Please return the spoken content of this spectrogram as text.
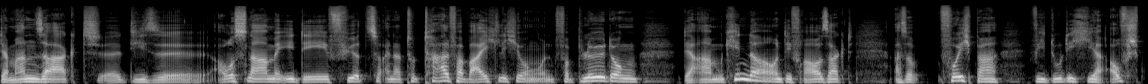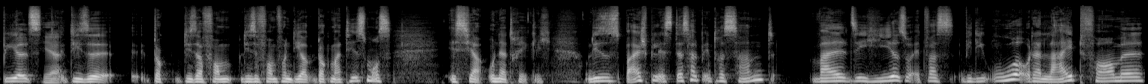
Der Mann sagt, äh, diese Ausnahmeidee führt zu einer Totalverweichlichung und Verblödung der armen Kinder. Und die Frau sagt, also furchtbar, wie du dich hier aufspielst, ja. diese, dieser Form, diese Form von Dogmatismus ist ja unerträglich. Und dieses Beispiel ist deshalb interessant, weil sie hier so etwas wie die Ur- oder Leitformel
